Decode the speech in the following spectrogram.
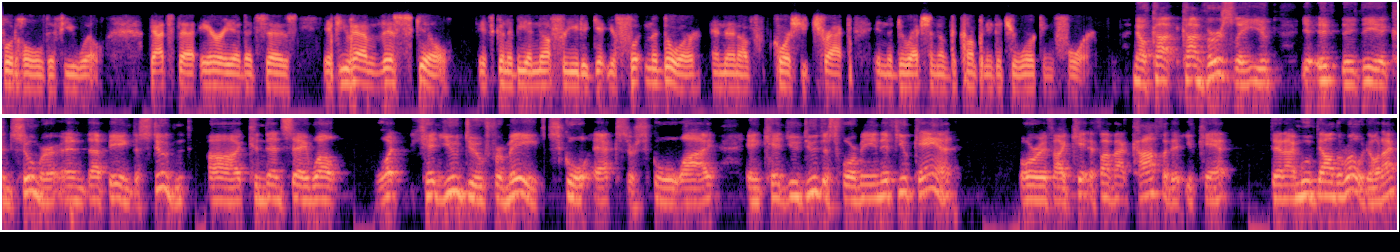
foothold, if you will. That's that area that says if you have this skill, it's going to be enough for you to get your foot in the door, and then, of course, you track in the direction of the company that you're working for. Now, conversely, you, you the, the, consumer, and that being the student, uh, can then say, well, what can you do for me, school X or school Y, and can you do this for me? And if you can't, or if I can't, if I'm not confident you can't, then I move down the road, don't I?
